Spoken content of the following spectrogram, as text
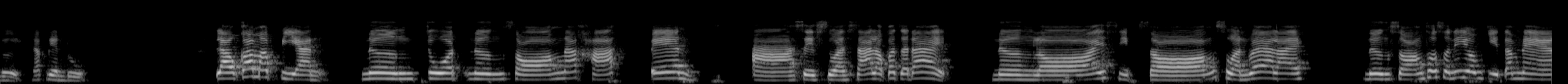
เลย นักเรียนดู เราก็มาเปลี่ยนหนึ่งจุดหนึ่งสองนะคะ เป็นอ่าเศษส่วนซะเราก็จะได้หนึ่งร้อยสิบสองส่วนด้วยอะไร หนึ่งสองทศนิยมกี่ตำแหน่ง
